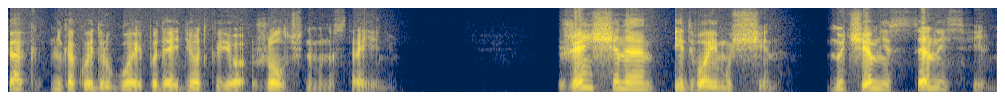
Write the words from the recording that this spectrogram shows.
как никакой другой подойдет к ее желчному настроению. Женщина и двое мужчин. Но чем не сцена из фильма?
